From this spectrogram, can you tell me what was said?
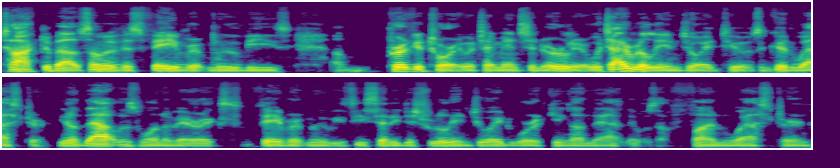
talked about some of his favorite movies um, purgatory which i mentioned earlier which i really enjoyed too it was a good western you know that was one of eric's favorite movies he said he just really enjoyed working on that it was a fun western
